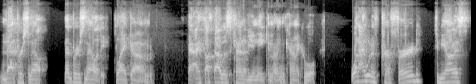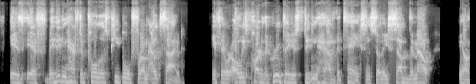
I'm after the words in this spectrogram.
that personality that personality like um I thought that was kind of unique and, and kind of cool. What I would have preferred, to be honest, is if they didn't have to pull those people from outside. If they were always part of the group, they just didn't have the tanks, and so they subbed them out. You know,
